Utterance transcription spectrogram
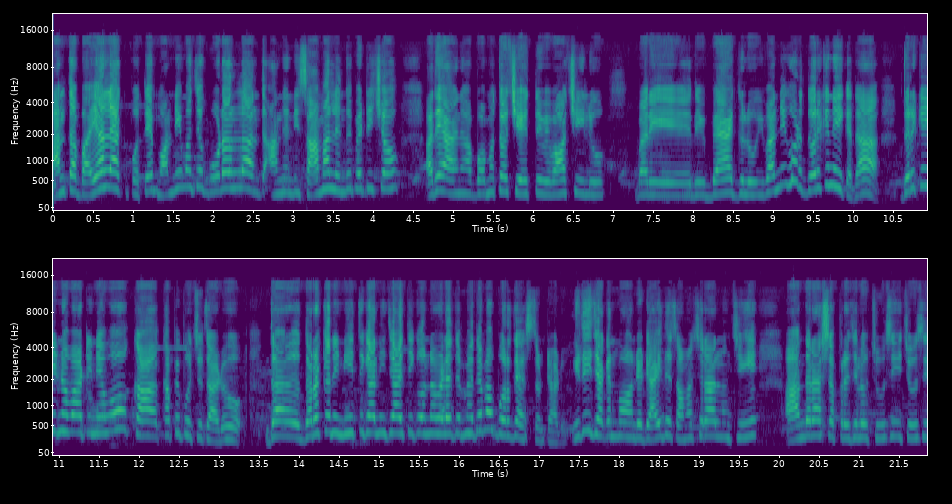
అంత భయం లేకపోతే మొన్న ఈ మధ్య గూడెంలో అంత అన్ని సామాన్లు ఎందుకు పెట్టించావు? అదే ఆయన బొమ్మతో చేతి వాచీలు మరి ఇది బ్యాగులు ఇవన్నీ కూడా దొరికినాయి కదా. దొరికిన వాటినేమో క కప్పిపుచ్చుతాడు. ద దొరకని నీతిగా నిజాయితీగా ఉన్న వాళ్ళ మీదేమో బురదేస్తుంటాడు ఇది జగన్మోహన్ రెడ్డి ఐదు సంవత్సరాల నుంచి ఆంధ్ర రాష్ట్ర ప్రజలు చూసి చూసి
